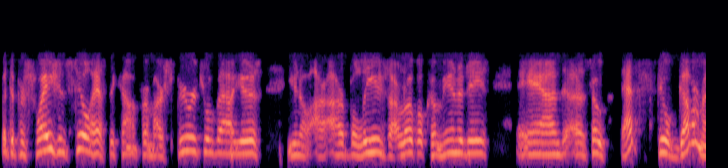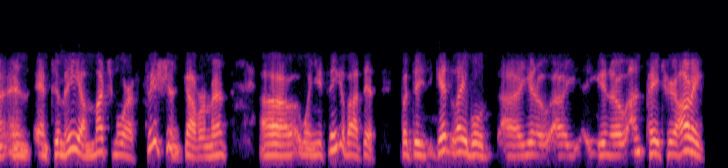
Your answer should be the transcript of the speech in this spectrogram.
But the persuasion still has to come from our spiritual values, you know, our, our beliefs, our local communities. And uh, so that's still government. And, and to me, a much more efficient government uh, when you think about this. But to get labeled, uh, you know, uh, you know, unpatriotic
